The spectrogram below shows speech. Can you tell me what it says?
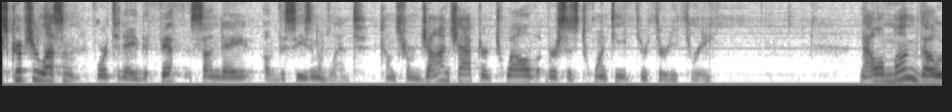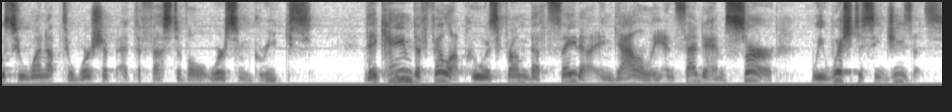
Our scripture lesson for today, the fifth Sunday of the season of Lent, comes from John chapter 12, verses 20 through 33. Now, among those who went up to worship at the festival were some Greeks. They came to Philip, who was from Bethsaida in Galilee, and said to him, Sir, we wish to see Jesus.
